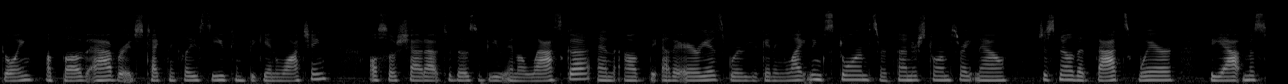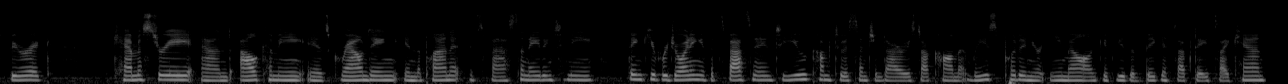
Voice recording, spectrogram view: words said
going above average, technically, so you can begin watching. Also, shout out to those of you in Alaska and of the other areas where you're getting lightning storms or thunderstorms right now. Just know that that's where the atmospheric chemistry and alchemy is grounding in the planet. It's fascinating to me. Thank you for joining. If it's fascinating to you, come to ascensiondiaries.com. At least put in your email. I'll give you the biggest updates I can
